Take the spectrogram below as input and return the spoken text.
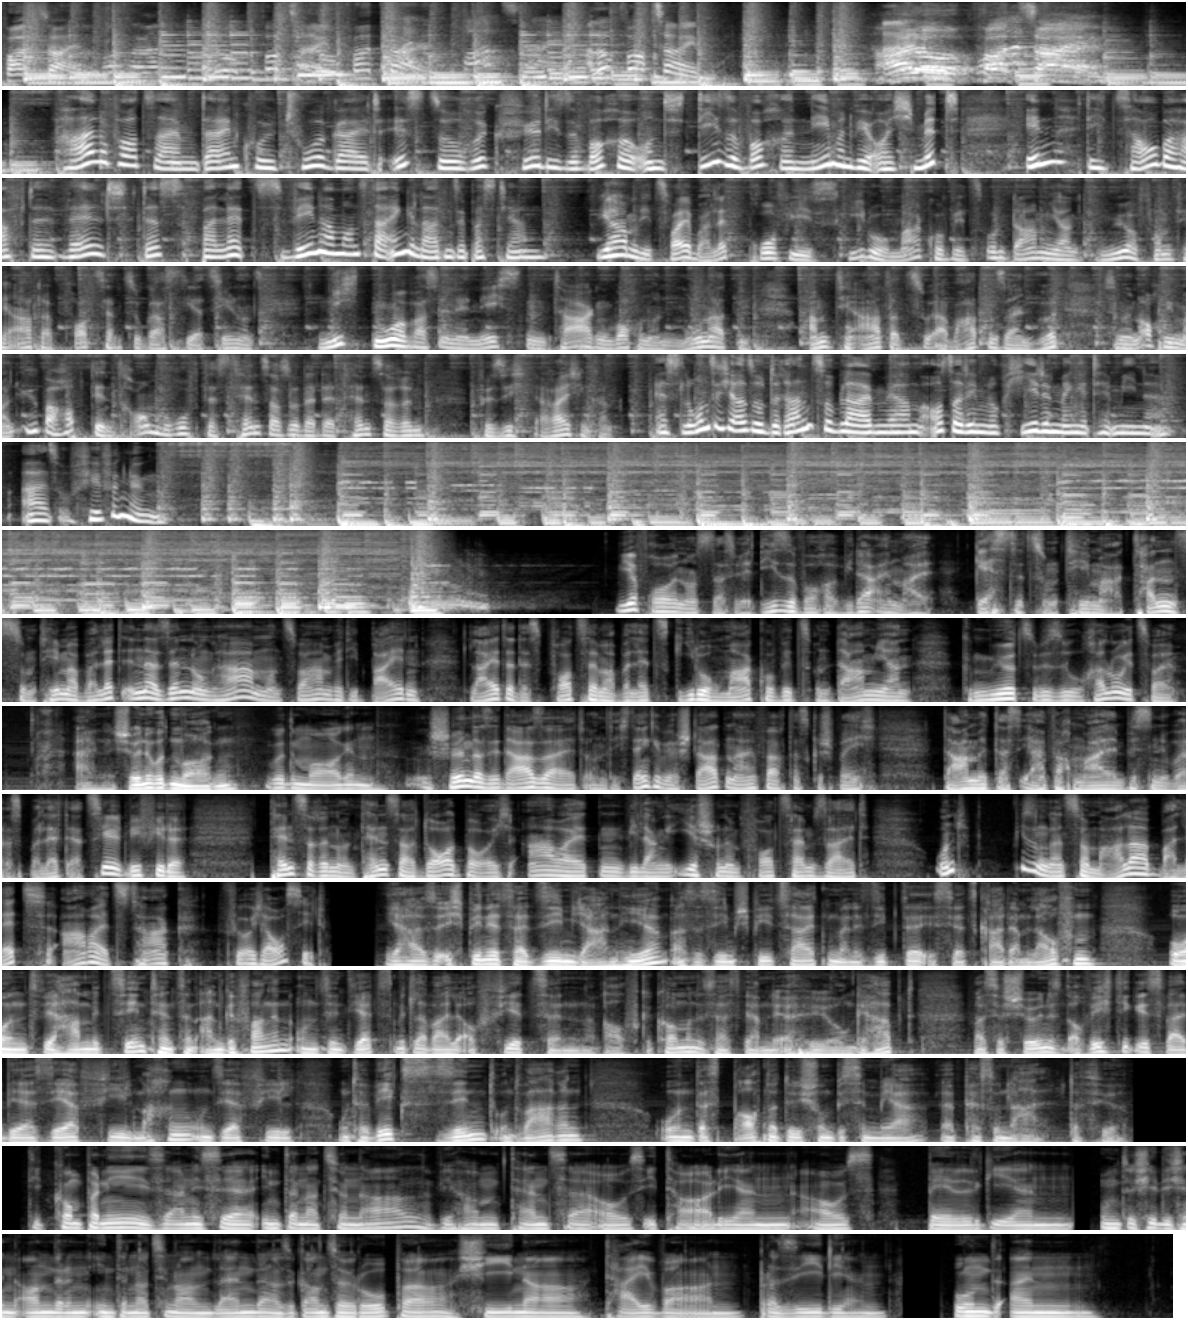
Pforzheim. Hallo Pforzheim. Hallo Pforzheim. Hallo Pforzheim. Hallo Pforzheim, dein Kulturguide ist zurück für diese Woche und diese Woche nehmen wir euch mit in die zauberhafte Welt des Balletts. Wen haben wir uns da eingeladen, Sebastian? Wir haben die zwei Ballettprofis Guido Markowitz und Damian Gmür vom Theater Pforzheim zu Gast. Die erzählen uns nicht nur, was in den nächsten Tagen, Wochen und Monaten am Theater zu erwarten sein wird, sondern auch, wie man überhaupt den Traumberuf des Tänzers oder der Tänzerin für sich erreichen kann. Es lohnt sich also dran zu bleiben. Wir haben außerdem noch jede Menge Termine. Also viel Vergnügen. Wir freuen uns, dass wir diese Woche wieder einmal Gäste zum Thema Tanz, zum Thema Ballett in der Sendung haben. Und zwar haben wir die beiden Leiter des Pforzheimer Balletts, Guido Markowitz und Damian Gemür, zu Besuch. Hallo, ihr zwei. Einen schönen guten Morgen. Guten Morgen. Schön, dass ihr da seid. Und ich denke, wir starten einfach das Gespräch damit, dass ihr einfach mal ein bisschen über das Ballett erzählt, wie viele Tänzerinnen und Tänzer dort bei euch arbeiten, wie lange ihr schon im Pforzheim seid und wie so ein ganz normaler Ballett-Arbeitstag für euch aussieht. Ja, also ich bin jetzt seit sieben Jahren hier, also sieben Spielzeiten. Meine siebte ist jetzt gerade am Laufen. Und wir haben mit zehn Tänzern angefangen und sind jetzt mittlerweile auf 14 raufgekommen. Das heißt, wir haben eine Erhöhung gehabt, was ja schön ist und auch wichtig ist, weil wir sehr viel machen und sehr viel unterwegs sind und waren. Und das braucht natürlich schon ein bisschen mehr äh, Personal dafür. Die Kompanie ist eigentlich sehr international. Wir haben Tänzer aus Italien, aus Belgien, unterschiedlichen anderen internationalen Ländern, also ganz Europa, China, Taiwan, Brasilien. Und ein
